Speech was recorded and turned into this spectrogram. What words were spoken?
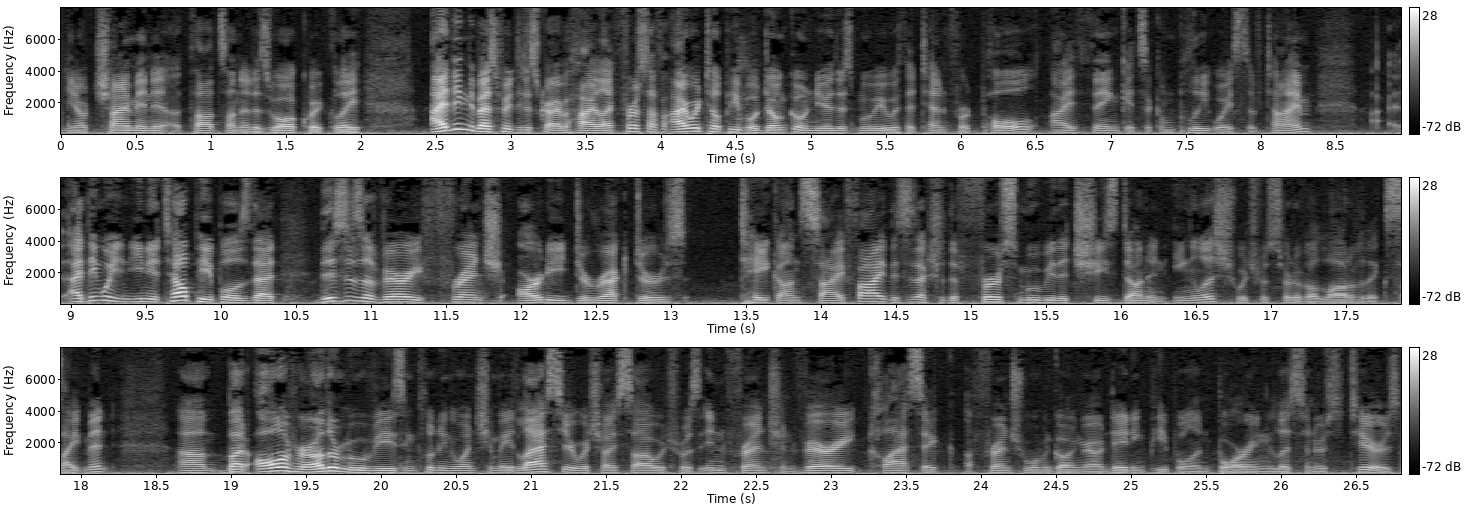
you know chime in uh, thoughts on it as well quickly. I think the best way to describe High Life, first off, I would tell people don't go near this movie with a ten foot pole. I think it's a complete waste of time. I think what you need to tell people is that this is a very French arty director's take on sci-fi. This is actually the first movie that she's done in English, which was sort of a lot of excitement. Um, but all of her other movies, including the one she made last year, which I saw, which was in French and very classic, a French woman going around dating people and boring listeners to tears,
